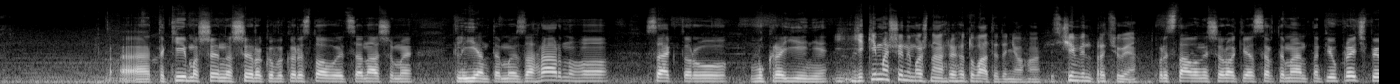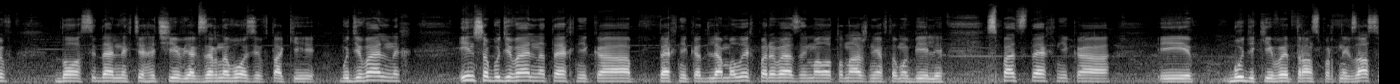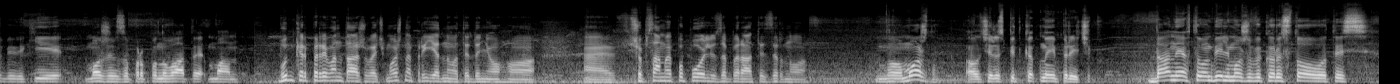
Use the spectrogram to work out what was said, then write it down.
Е, Такі машини широко використовуються нашими клієнтами з аграрного сектору в Україні. Які машини можна агрегатувати до нього? З чим він працює? Представлений широкий асортимент напівпричепів до сідельних тягачів, як зерновозів, так і будівельних. Інша будівельна техніка, техніка для малих перевезень, малотонажні автомобілі, спецтехніка і будь-який вид транспортних засобів, які може запропонувати МАН. Бункер-перевантажувач можна приєднувати до нього, е, щоб саме по полю забирати зерно. Ну, можна, але через підкатний причіп. Даний автомобіль може використовуватись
